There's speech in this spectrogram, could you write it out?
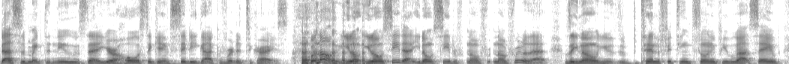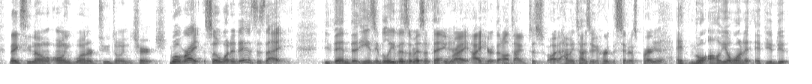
that's to make the news that your whole sticking city got converted to Christ. But no, you don't. You don't see that. You don't see the no no fruit of that. So you know, you 10 to 15, 20 people got saved. Next, you know, only one or two joined the church. Well, right. So what it is is that then the easy believism is a thing, Yeah. right? I hear that all the time. Just uh, how many times have you heard the sinner's prayer? Yeah. If well, all of y'all want to, if you do,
